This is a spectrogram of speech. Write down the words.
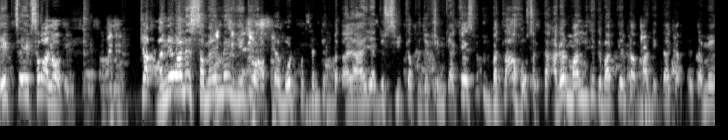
एक से एक सवाल और। क्या आने वाले समय में ये जो आपने वोट परसेंटेज बताया है या जो सीट का प्रोजेक्शन क्या क्या इसमें कुछ बदलाव हो सकता है? अगर मान लीजिए कि भारतीय जनता पार्टी तय करते हैं हमें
